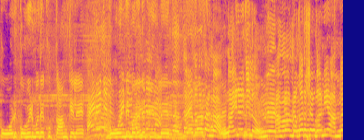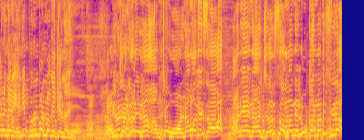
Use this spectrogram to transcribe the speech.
कोविड कोविडमध्ये खूप काम केलंय? गोवंडीमध्ये ते फिरले काही नाही दिलं आमच्या नगरसेवकांनी आमदारांनी ह्यांनी फिरून पण बघितलं नाही. आमच्याकडे ना आमच्या वॉर्डामध्ये जा आणि आहे ना जनसामान्य लोकांमध्ये फिरा.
